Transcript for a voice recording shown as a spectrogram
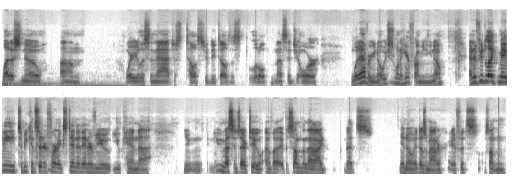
Let us know um, where you're listening at. Just tell us your details, this little message or whatever. You know, we just want to hear from you. You know, and if you'd like maybe to be considered for an extended interview, you can uh, you can you can message there too. If uh, if it's something that I that's you know it doesn't matter if it's something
